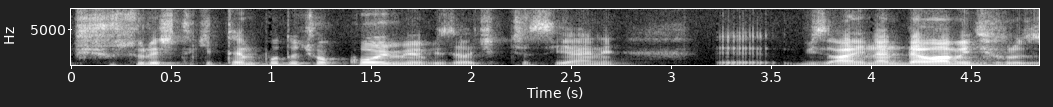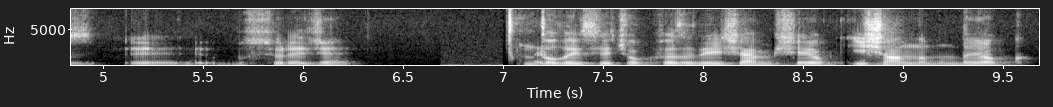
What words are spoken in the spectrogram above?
şu süreçteki tempo da çok koymuyor bize açıkçası. Yani e, biz aynen devam ediyoruz e, bu sürece. Dolayısıyla çok fazla değişen bir şey yok. İş anlamında yok.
